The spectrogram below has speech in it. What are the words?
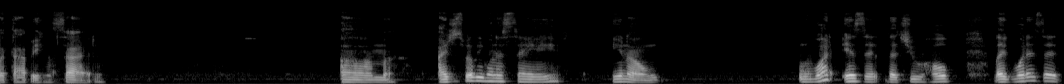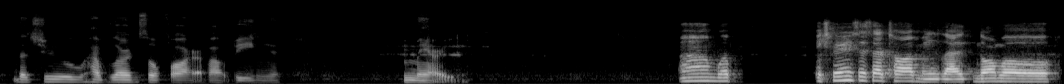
with that being said, um I just really want to say, you know, what is it that you hope like what is it that you have learned so far about being married? Um, well, experiences that taught me, like normal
